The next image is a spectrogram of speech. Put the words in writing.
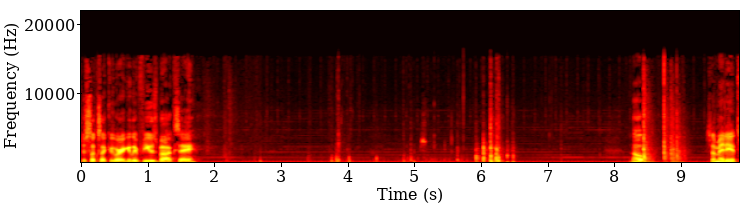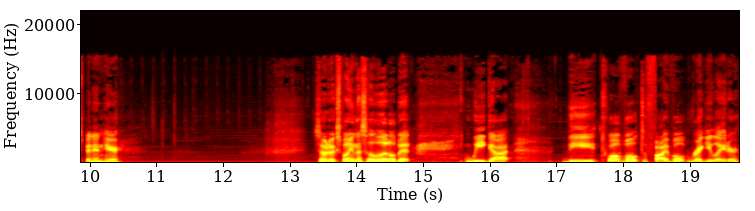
just looks like a regular fuse box, eh? Nope. Some idiot's been in here. So to explain this a little bit, we got the 12 volt to 5 volt regulator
